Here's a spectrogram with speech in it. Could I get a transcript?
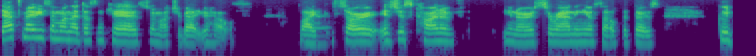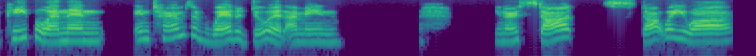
that's maybe someone that doesn't care so much about your health. Like yeah. so it's just kind of, you know, surrounding yourself with those good people. And then in terms of where to do it, I mean, you know, start start where you are,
